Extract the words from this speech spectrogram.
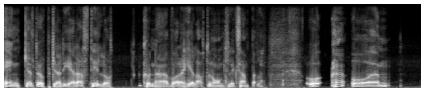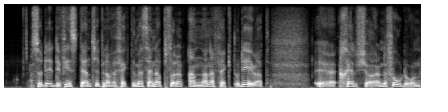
enkelt uppgraderas till att kunna vara helautonom till exempel. Och, och ehm, så det, det, finns den typen av effekter. Men sen uppstår en annan effekt och det är ju att eh, självkörande fordon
